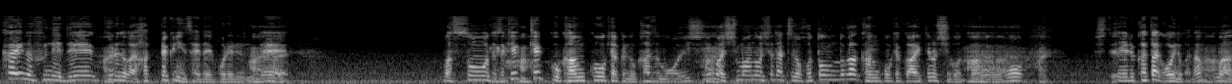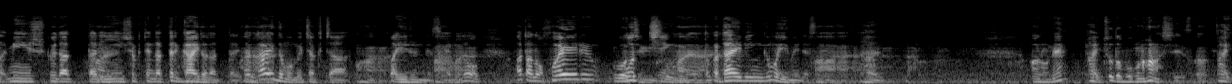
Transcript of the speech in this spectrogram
回の船で来るのが800人最大来れるんで、はいはい。まあそうですね。けはい結構観光客の数も多いし、はい。まあ島の人たちのほとんどが観光客相手の仕事はいはいはいをはいししている方が多いのかな。はいまあ民宿だったり、はい飲食店だったり、ガイドだったり。はいはいガイドもめちゃくちゃ、はいまあはいいるんですけれど、はいはいあとあの、ホエールウォッチングとかダイビングも有名ですね。はい。あのね、はい。ちょっと僕の話いいですか？はい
